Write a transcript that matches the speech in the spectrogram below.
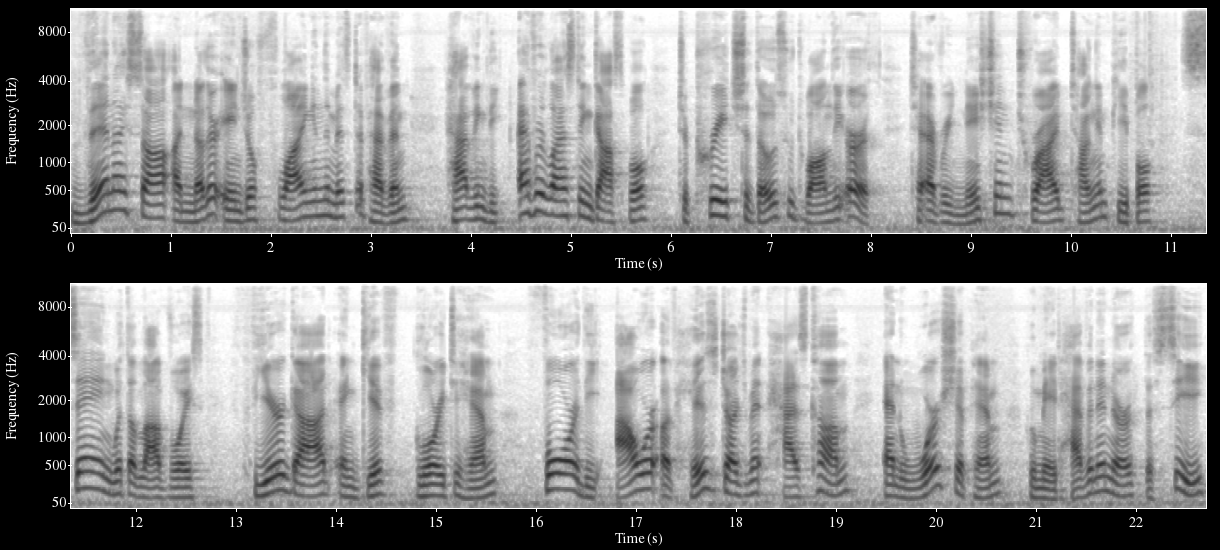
Then I saw another angel flying in the midst of heaven, having the everlasting gospel to preach to those who dwell on the earth, to every nation, tribe, tongue, and people, saying with a loud voice, Fear God and give glory to him, for the hour of his judgment has come, and worship him who made heaven and earth, the sea,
